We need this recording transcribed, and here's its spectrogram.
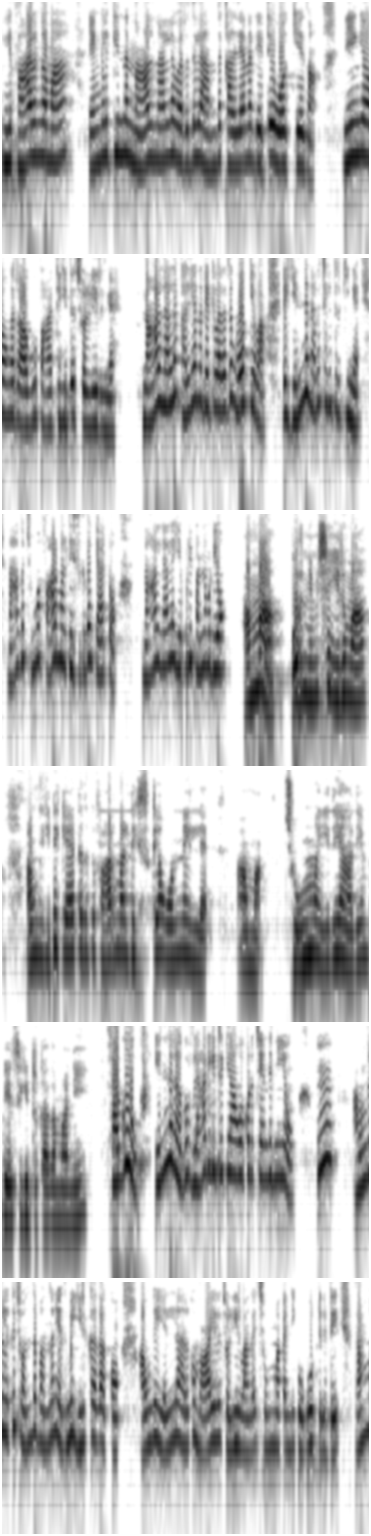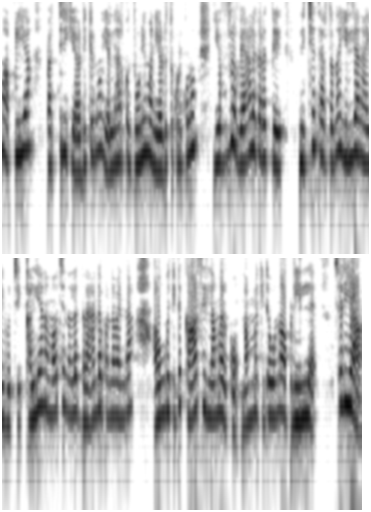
இங்க பாருங்கம்மா எங்களுக்கு இந்த நாலு நாள்ல வருதுல அந்த கல்யாண டேட்டே ஓகே தான். நீங்க அவங்க ரகு பாட்டிக்கிட்ட சொல்லிருங்க. நாலு நாள்ல கல்யாண டேட் வர்றது ஓகேவா என்ன நினைச்சுக்கிட்டு இருக்கீங்க? நாங்க சும்மா ஃபார்மாலிட்டிஸ்க்கு தான் கேட்டோம். நாலு நாள்ல எப்படி பண்ண முடியும்? அம்மா ஒரு நிமிஷம் இருமா. அவங்க கிட்ட கேட்டதுக்கு ஃபார்மாலிட்டிஸ்க்குலாம் ஒண்ணும் இல்ல. ஆமா சும்மா இதையும் அதையும் பேசிக்கிட்டு இருக்காதம்மா நீ. ரகு என்ன ரகு? விளையாடிக்கிட்டு இருக்கியா? அவங்க கூட சேர்ந்து நீயும்? ம்? அவங்களுக்கு சொந்த பந்தம் எதுவுமே இருக்காதாக்கும். அவங்க எல்லாருக்கும் வாயில சொல்லிடுவாங்க சும்மா கண்டி கூப்பிட்டுக்கிட்டு நம்ம அப்படியா? பத்திரிக்கை அடிக்கணும் எல்லாருக்கும் துணிமணி எடுத்து கொடுக்கணும். எவ்வளவு வேலை கிடக்கு? நிச்சயதார்த்தம் தான் இல்லைன்னு நாய் போச்சு கல்யாணமாச்சும் நல்லா கிராண்டா பண்ண வேண்டாம். அவங்க கிட்ட காசு இல்லாம இருக்கும். நம்ம கிட்ட ஒண்ணும் அப்படி இல்லை. சரியா?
